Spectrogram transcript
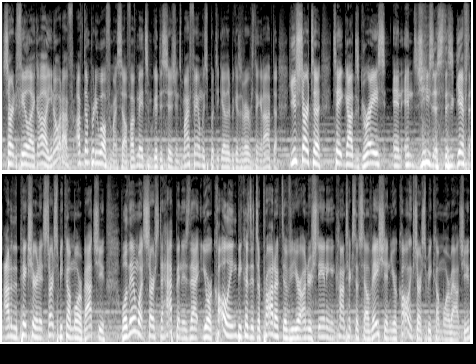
starting to feel like, oh, you know what? I've, I've done pretty well for myself. I've made some good decisions. My family's put together because of everything that I've done. You start to take God's grace and, and Jesus, this gift, out of the picture, and it starts to become more about you. Well, then what starts to happen is that your calling, because it's a product of your understanding and context of salvation, your calling starts to become more about you.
